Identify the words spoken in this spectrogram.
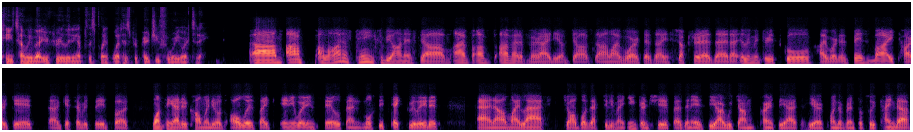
can you tell me about your career leading up to this point? What has prepared you for where you are today? Um, uh, a lot of things, to be honest. Um, I've I've I've had a variety of jobs. Um, I've worked as an instructor as at an elementary school. I worked at Best Buy, Target, uh, Guest Services. But one thing I had in common it was always like anywhere in sales and mostly tech related. And uh, my last job was actually my internship as an SDR, which I'm currently at here at Point of Rental. So it kind of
